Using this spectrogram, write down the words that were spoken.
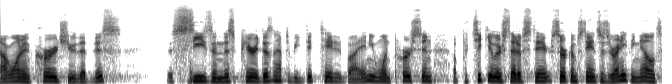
I want to encourage you that this, this season, this period, doesn't have to be dictated by any one person, a particular set of sta- circumstances, or anything else.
